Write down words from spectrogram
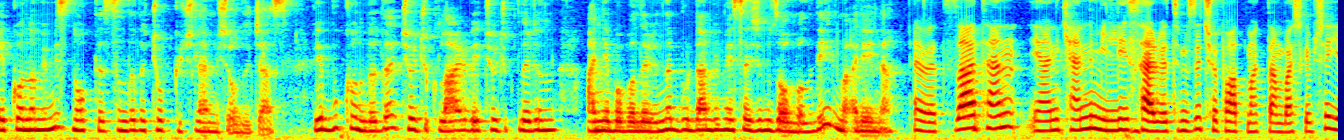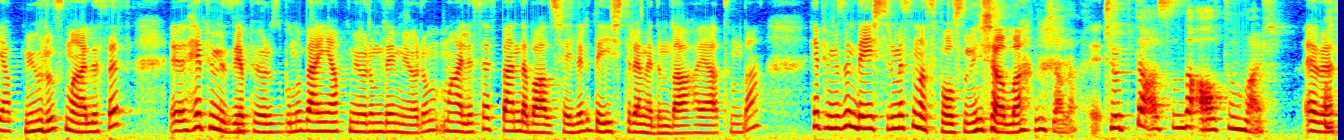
ekonomimiz noktasında da çok güçlenmiş olacağız. Ve bu konuda da çocuklar ve çocukların anne babalarına buradan bir mesajımız olmalı değil mi Aleyna? Evet, zaten yani kendi milli servetimizi çöpe atmaktan başka bir şey yapmıyoruz maalesef. Ee, hepimiz yapıyoruz bunu. Ben yapmıyorum demiyorum. Maalesef ben de bazı şeyleri değiştiremedim daha hayatımda. Hepimizin değiştirmesi nasip olsun inşallah. İnşallah. Çöpte aslında altın var. Evet,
